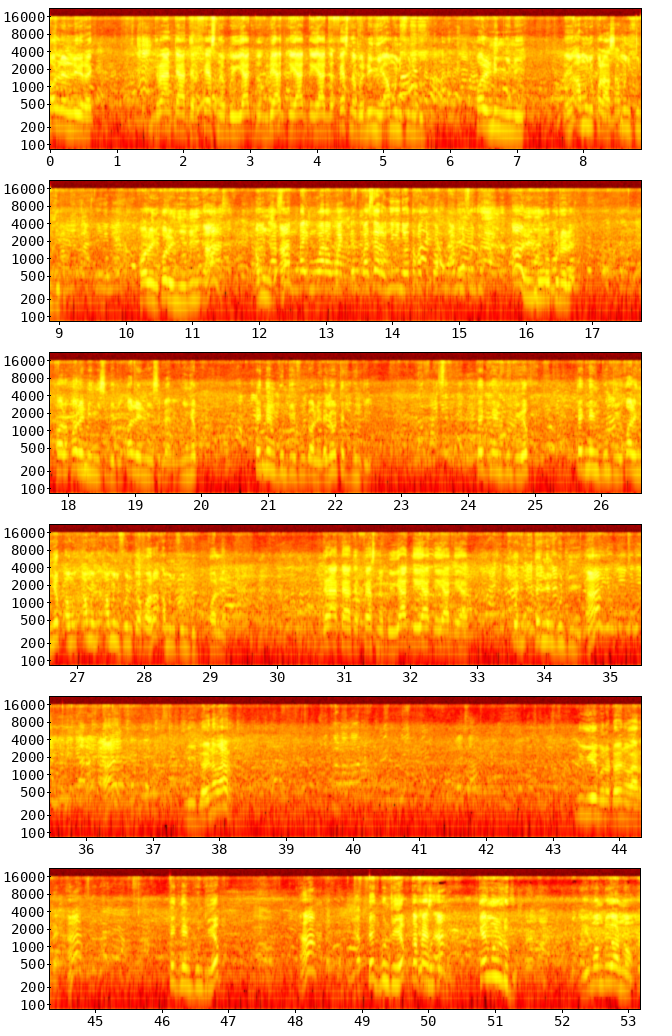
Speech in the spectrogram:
xool leen lii rek. Grand théâtre fees na bu yàgg yàgg yàgg yàgg fees na ba nit ñi amuñu fu ñu dugg. Xool nit ñi nii dañu amuñu place amuñu fu ñu dugg. Xool xool ñii nii ah amuñu sa ah. Mbay mu war a wàcc def ba zéro ñu ngi ñëw taxaw ci porte amuñu fu dugg. Ah lii moom ëpp na de. Xool xool nit ñi si biti xool leen nii si mbir ñi ñëpp. Tëj ngeen bunt yi fu mu toll nii dañoo tëj bunt yi. Tëj ngeen bunt yëpp tëj nañ bunt yi xool ñëpp amuñ amuñ amuñ fuñ ko xool amuñ fuñ dugg xool leen grand théâtre fees na bu yàgg yàgg yàgg yàgg. Tëj tëj nañ bunt yi. Ah? Ah? Lii doy na waar. Lii yéeme na doy na waar de. Ah? Tëj nañ bunt yëpp. Ah? Tëj bunt yëpp ko fees na. ah kenn mënu dugg. Lii moom du yoon moom.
